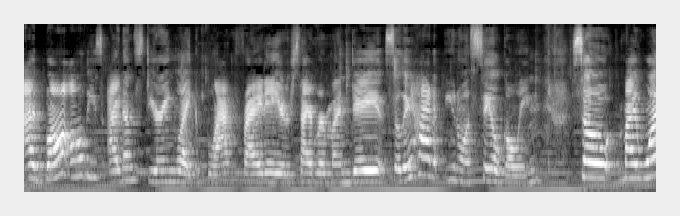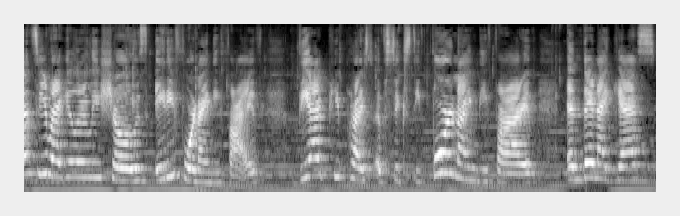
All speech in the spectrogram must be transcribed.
I bought all these items during like Black Friday or Cyber Monday. So they had, you know, a sale going. So my onesie regularly shows $84.95. VIP price of $64.95 and then I guess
